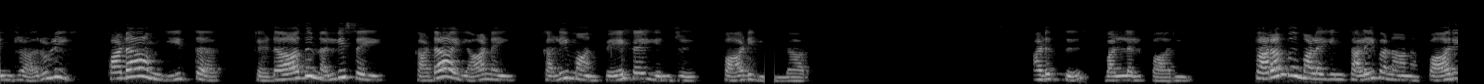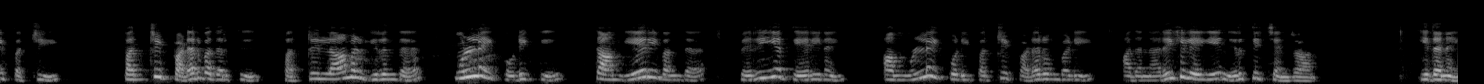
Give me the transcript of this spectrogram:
என்று அருளி படாம் ஈத்த கெடாது நல்லிசை கடா யானை களிமான் பேக என்று பாடியுள்ளார். அடுத்து வள்ளல் பாரி. பரம்பு மலையின் தலைவனான பாரி பற்றி பற்றி படர்வதற்கு பற்றில்லாமல் இருந்த முல்லை கொடிக்கு தாம் ஏறி வந்த பெரிய தேரினை அம்முல்லை கொடி பற்றி படரும்படி அதன் அருகிலேயே நிறுத்திச் சென்றான். இதனை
